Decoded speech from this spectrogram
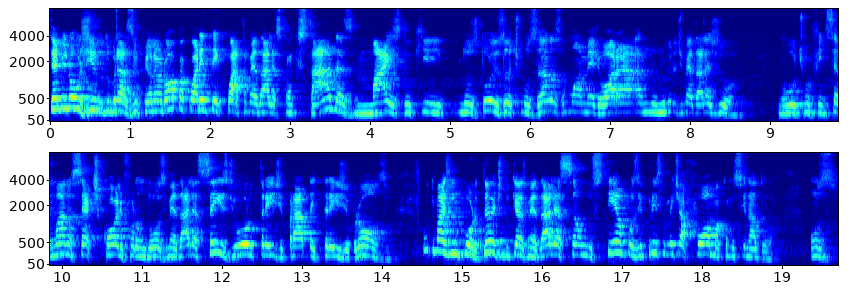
Terminou o giro do Brasil pela Europa, 44 medalhas conquistadas, mais do que nos dois últimos anos, uma melhora no número de medalhas de ouro. No último fim de semana, sete cole foram 12 medalhas, seis de ouro, três de prata e três de bronze. Muito mais importante do que as medalhas são os tempos e principalmente a forma como se nadou. Vamos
